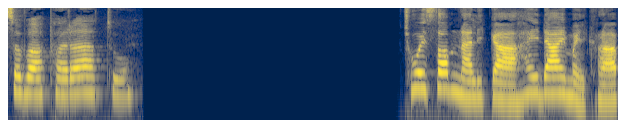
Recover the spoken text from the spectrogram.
so v aparatu ช่วยซ่อมนาฬิกาให้ได้ไหมครับ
